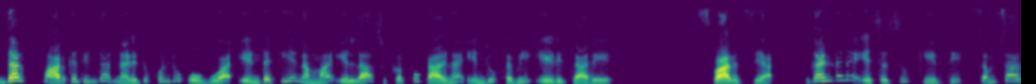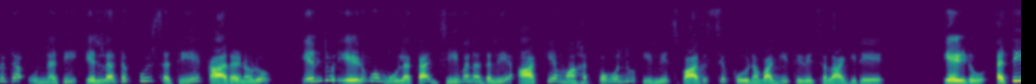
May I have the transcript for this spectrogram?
ಧರ್ಮ ಮಾರ್ಗದಿಂದ ನಡೆದುಕೊಂಡು ಹೋಗುವ ಹೆಂಡತಿಯೇ ನಮ್ಮ ಎಲ್ಲಾ ಸುಖಕ್ಕೂ ಕಾರಣ ಎಂದು ಕವಿ ಹೇಳಿದ್ದಾರೆ. ಸ್ವಾರಸ್ಯ. ಗಂಡನ ಯಶಸ್ಸು, ಕೀರ್ತಿ, ಸಂಸಾರದ ಉನ್ನತಿ ಎಲ್ಲದಕ್ಕೂ ಸತಿಯೇ ಕಾರಣಳು ಎಂದು ಹೇಳುವ ಮೂಲಕ ಜೀವನದಲ್ಲಿ ಆಕೆಯ ಮಹತ್ವವನ್ನು ಇಲ್ಲಿ ಸ್ವಾರಸ್ಯಪೂರ್ಣವಾಗಿ ತಿಳಿಸಲಾಗಿದೆ. ಎರಡು, ಅತಿ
